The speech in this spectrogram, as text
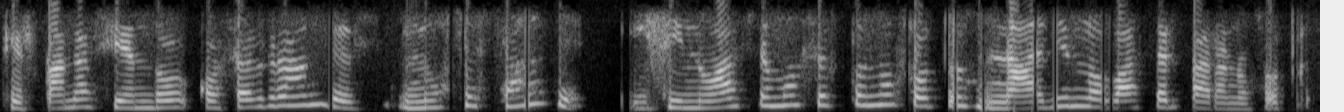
que están haciendo cosas grandes. No se sabe. Y si no hacemos esto nosotros, nadie lo va a hacer para nosotros.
